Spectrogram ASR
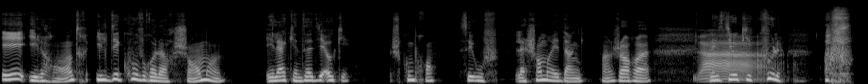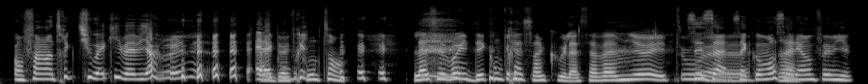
et ils rentrent, ils découvrent leur chambre. Et là, Kenza dit, ok, je comprends c'est ouf. La chambre est dingue. Enfin, genre, euh, elle se dit, ok, cool. Ah. enfin, un truc, tu vois, qui va bien. elle a compris. content. Là, c'est bon, il décompresse un coup, là. Ça va mieux et tout. C'est ça, ça euh, commence à aller un peu mieux.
